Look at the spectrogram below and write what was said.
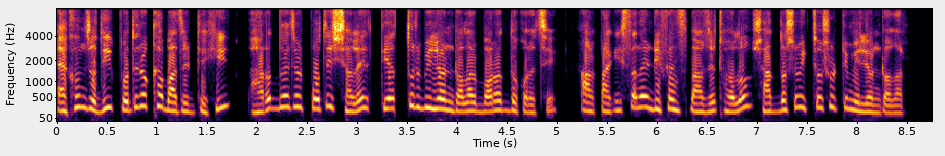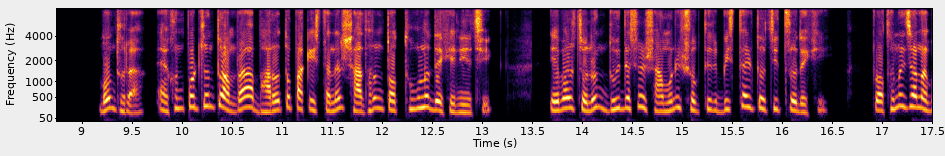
এখন যদি প্রতিরক্ষা বাজেট দেখি, ভারত দুই হাজার পঁচিশ সালে তিয়াত্তর বিলিয়ন ডলার বরাদ্দ করেছে, আর পাকিস্তানের ডিফেন্স বাজেট হল সাত দশমিক চৌষট্টি মিলিয়ন ডলার। বন্ধুরা, এখন পর্যন্ত আমরা ভারত ও পাকিস্তানের সাধারণ তথ্যগুলো দেখে নিয়েছি। এবার চলুন দুই দেশের সামরিক শক্তির বিস্তারিত চিত্র দেখি। প্রথমে জানাব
